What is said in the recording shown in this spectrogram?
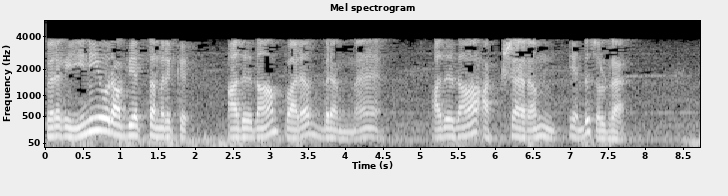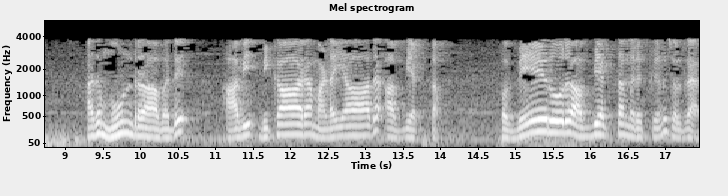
பிறகு இனி ஒரு அவ்வியக்தம் இருக்கு. அதுதான் பரபிரம்ம அதுதான் அக்ஷரம் என்று சொல்றார். அது மூன்றாவது அவி விகாரமடையாத அவ்வியக்தம். இப்ப வேறொரு அவ்வியக்தம் இருக்குன்னு சொல்றார்.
